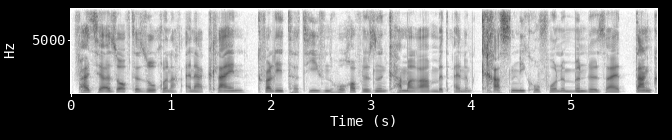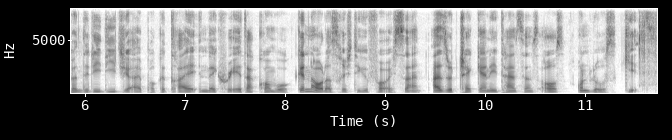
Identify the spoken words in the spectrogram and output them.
Falls ihr also auf der Suche nach einer kleinen, qualitativen, hochauflösenden Kamera mit einem krassen Mikrofon im Bündel seid, dann könnte die DJI Pocket 3 in der Creator Combo genau das richtige für euch sein. Also checkt gerne die Timestamps aus und los geht's.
